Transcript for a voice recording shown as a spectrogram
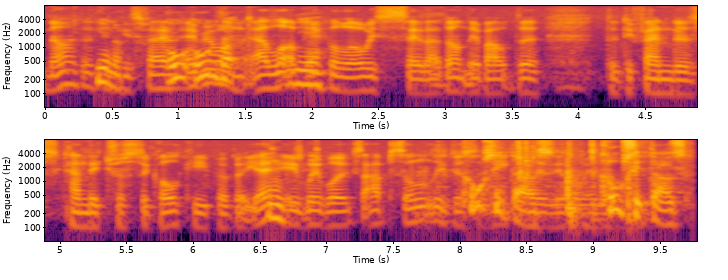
no, I don't you think know, it's fair. All, Everyone, all that, a lot of yeah. people always say that, don't they, about the the defenders? Can they trust the goalkeeper? But yeah, mm. it, works absolutely just. Of course it does. Of course it does.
